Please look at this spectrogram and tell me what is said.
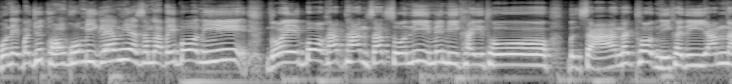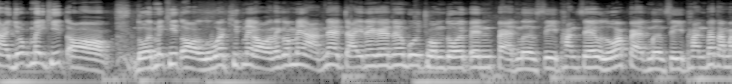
พลเอกประยุทธ์ของผมอีกแล้วเนี่ยสำหรับไอโบนี้ โดยไอโบครับท่านซัดโซนี่ไม่มีใครโทรปรึกษานักโทษหนีคดีย้ำนายกไม่คิดออก โดยไม่คิดออกหรือว่าคิดไม่ออกนะก็ไม่อาจแน่ใจนะครับท่านผู้ชมโดยเป็น 84,000 เซลล์หรือว่า 84,000พระธรรม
